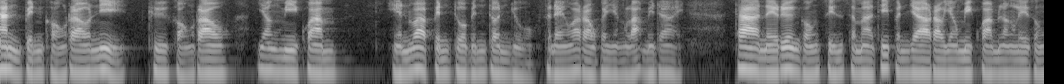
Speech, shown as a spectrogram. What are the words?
นั่นเป็นของเรานี่ คือของเรายังมีความเห็นว่าเป็นตัวเป็นตนอยู่ แสดงว่าเราก็ยังละไม่ได้ ถ้าในเรื่องของศีลสมาธิปัญญาเรายังมีความลังเลสง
